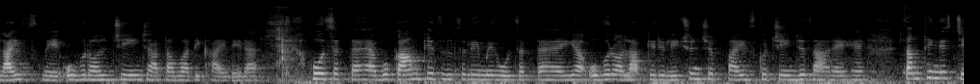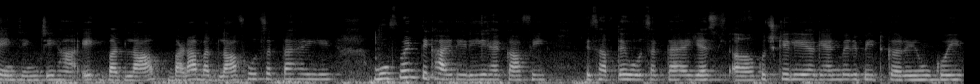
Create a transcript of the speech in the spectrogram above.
लाइफ uh, में ओवरऑल चेंज आता हुआ दिखाई दे रहा है। हो सकता है वो काम के सिलसिले में हो सकता है या ओवरऑल आपके रिलेशनशिप वाइज कुछ चेंजेस आ रहे हैं। समथिंग इज़ चेंजिंग जी हाँ एक बदलाव बड़ा बदलाव हो सकता है ये। मूवमेंट दिखाई दे रही है काफ़ी इस हफ़्ते हो सकता है येस yes, uh, कुछ के लिए अगेन मैं रिपीट कर रही हूँ कोई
